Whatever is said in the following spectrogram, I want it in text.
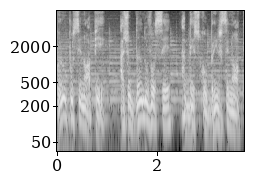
Grupo Sinop, ajudando você a descobrir Sinop.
